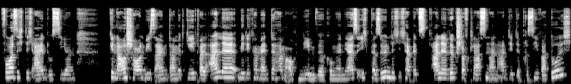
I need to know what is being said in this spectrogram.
vorsichtig eindosieren genau schauen, wie es einem damit geht, weil alle Medikamente haben auch Nebenwirkungen. Ja, also ich persönlich, ich habe jetzt alle Wirkstoffklassen an Antidepressiva durch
